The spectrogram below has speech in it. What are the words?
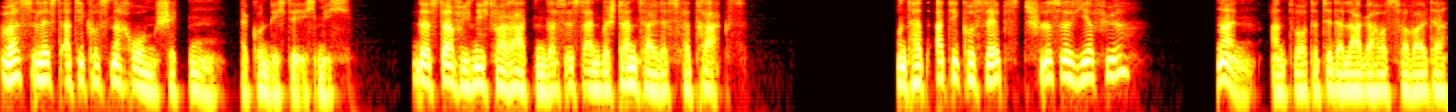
Was lässt Atticus nach Rom schicken? erkundigte ich mich. Das darf ich nicht verraten, das ist ein Bestandteil des Vertrags. Und hat Atticus selbst Schlüssel hierfür? Nein, antwortete der Lagerhausverwalter,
